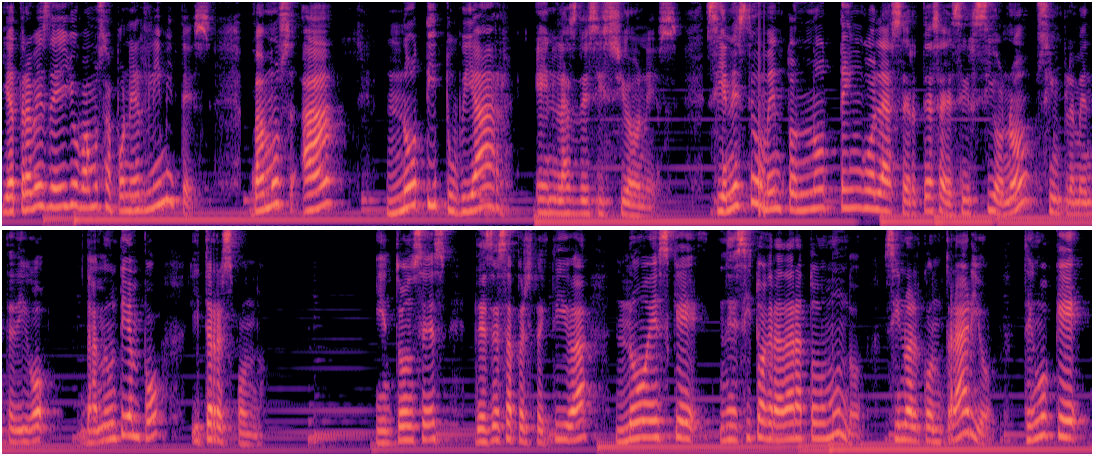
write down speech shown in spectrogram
y a través de ello vamos a poner límites. Vamos a no titubear en las decisiones. Si en este momento no tengo la certeza de decir sí o no, simplemente digo, dame un tiempo y te respondo. Y entonces, desde esa perspectiva, no es que necesito agradar a todo el mundo, sino al contrario, tengo que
